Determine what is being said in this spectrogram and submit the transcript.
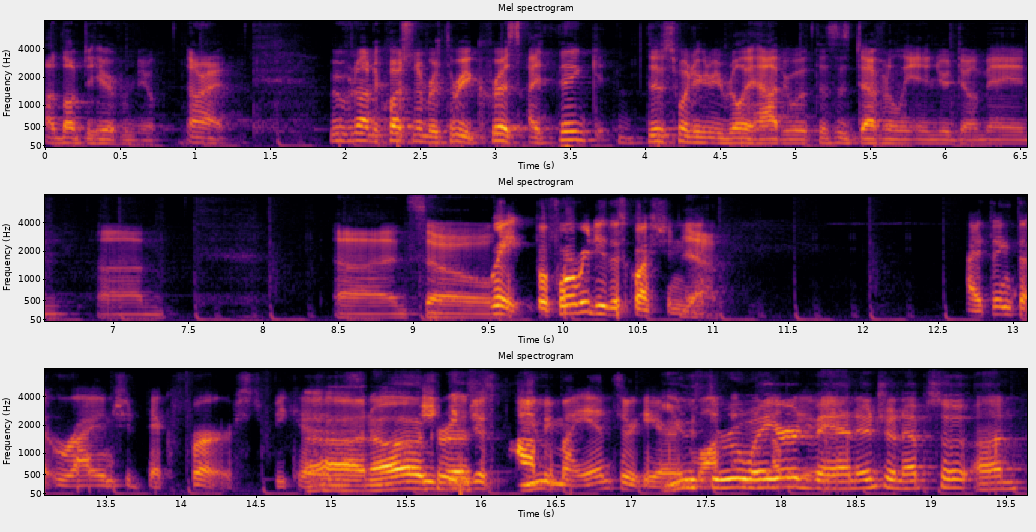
I'd love to hear from you. All right. Moving on to question number three. Chris, I think this one you're going to be really happy with. This is definitely in your domain. Um, uh, and so. Wait, before we do this question, yeah. I think that Ryan should pick first because uh, no, he Chris, can just copy you, my answer here. You threw away your advantage in episode on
